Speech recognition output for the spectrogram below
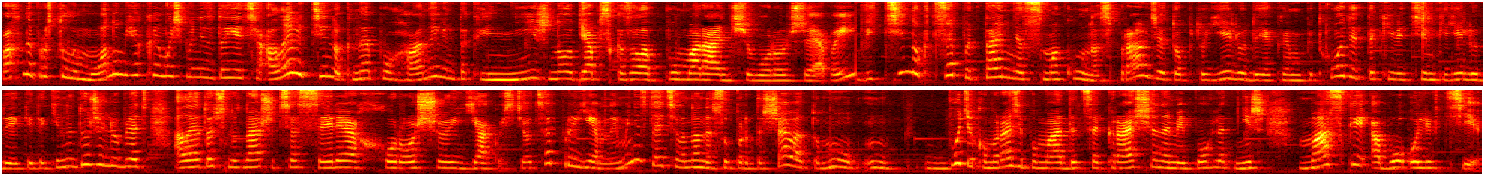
пахне просто лимоном якимось, мені здається, але відтінок непоганий, він такий ніжно, я б сказала, помаранчево-рожевий. Відтінок це питання смаку насправді. Тобто є люди, яким підходять такі відтінки, є люди, які такі не дуже люблять, але я точно знаю, що ця серія хорошої якості. Оце приємно. І мені здається, вона не супер дешева, тому ну, в будь-якому разі помади це краще, на мій погляд, ніж маски або олівці.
